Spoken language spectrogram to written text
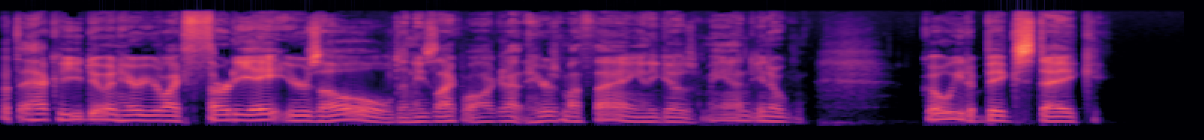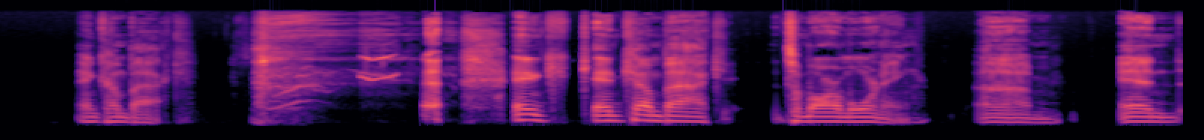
"What the heck are you doing here? You're like 38 years old." And he's like, "Well, I got here's my thing." And he goes, "Man, you know, go eat a big steak and come back." and and come back tomorrow morning. Um, and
